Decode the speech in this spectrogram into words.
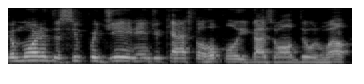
Good morning to Super G and Andrew Cashville. Hopefully you guys are all doing well.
